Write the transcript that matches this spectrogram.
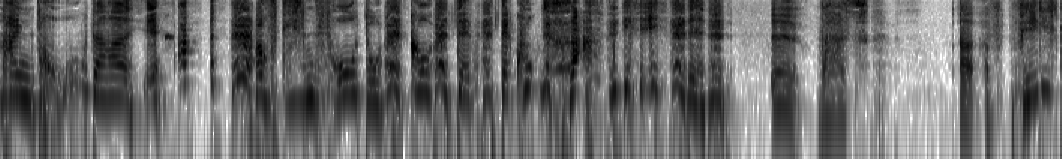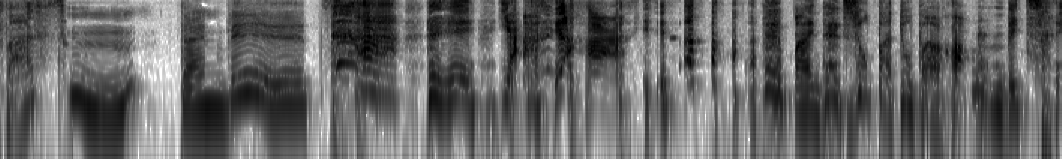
mein Bruder auf diesem Foto, der, der guckt. äh, was? Äh, fehlt was? Hm, dein Witz. ja, ja. mein super duper Robbenwitz.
